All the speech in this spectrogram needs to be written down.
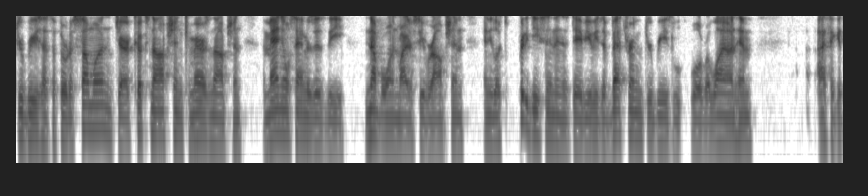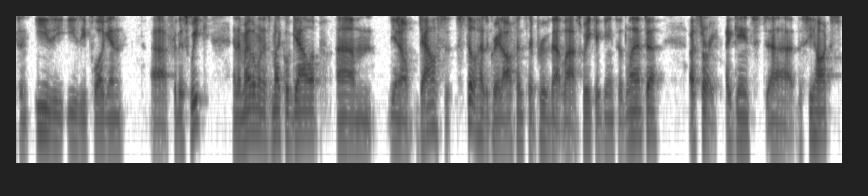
Drew Brees has to throw to someone. Jared Cook's an option. Kamara's an option. Emmanuel Sanders is the number one wide receiver option, and he looked pretty decent in his debut. He's a veteran. Drew Brees will rely on him. I think it's an easy, easy plug-in uh, for this week. And then my other one is Michael Gallup. Um, you know, Dallas still has a great offense. They proved that last week against Atlanta. Uh, sorry, against uh, the Seahawks,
